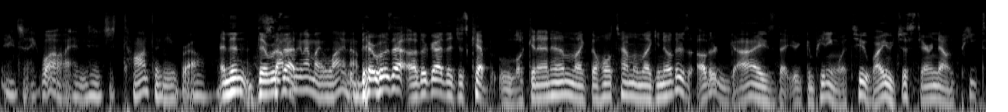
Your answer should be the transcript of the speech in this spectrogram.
And it's like, wow, I'm just taunting you, bro. And then there was Stop that. looking at my lineup. There was that other guy that just kept looking at him like the whole time. I'm like, you know, there's other guys that you're competing with too. Why are you just staring down Pete?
